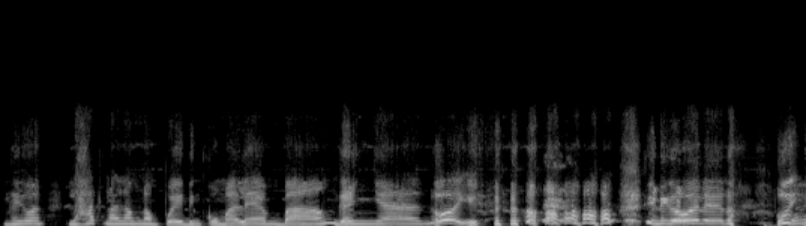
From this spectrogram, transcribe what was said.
Ngayon, lahat na lang ng pwedeng kumalembang, ganyan. Hoy! Sinigawan eh. no? Uy!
